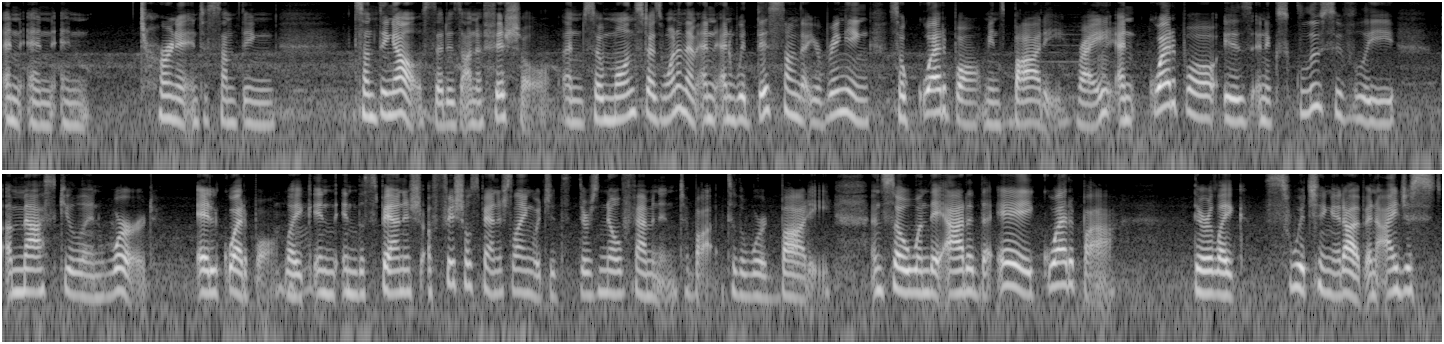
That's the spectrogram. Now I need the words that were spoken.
and and and turn it into something something else that is unofficial. And so Monsta is one of them. And and with this song that you're bringing, so cuerpo means body, right? And cuerpo is an exclusively a masculine word. El cuerpo, mm-hmm. like in, in the Spanish official Spanish language, it's there's no feminine to bo- to the word body, and so when they added the a cuerpa, they're like switching it up, and I just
